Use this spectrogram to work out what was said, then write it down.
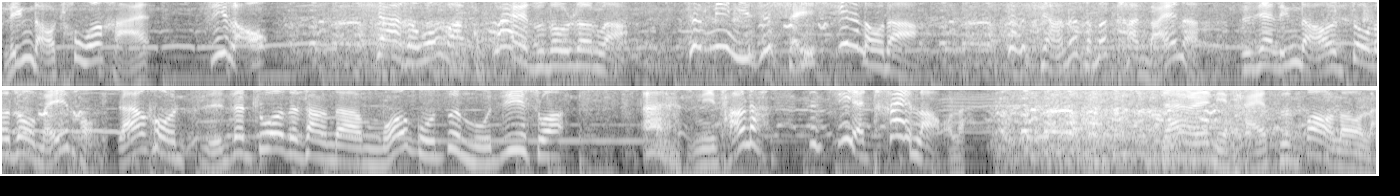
领导冲我喊：“基佬！”吓得我把筷子都扔了。这秘密是谁泄露的？正想着怎么坦白呢，只见领导皱了皱眉头，然后指着桌子上的蘑菇炖母鸡说：“哎，你尝尝，这鸡也太老了。”然而你还是暴露了。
